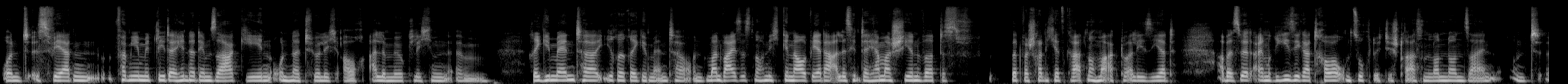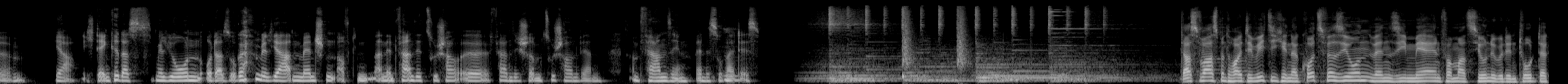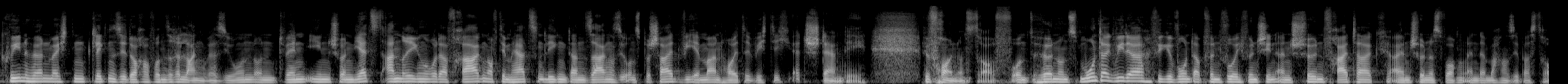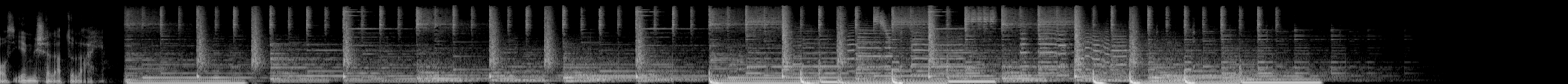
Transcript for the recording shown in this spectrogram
und es werden Familienmitglieder hinter dem Sarg gehen und natürlich auch alle möglichen ähm, Regimenter, ihre Regimenter. Und man weiß es noch nicht genau, wer da alles hinterher marschieren wird. Das wird wahrscheinlich jetzt gerade nochmal aktualisiert. Aber es wird ein riesiger Trauerumzug durch die Straßen London sein. Und ähm, ja, ich denke, dass Millionen oder sogar Milliarden Menschen auf den, an den Fernsehzuschau äh, Fernsehschirmen zuschauen werden, am Fernsehen, wenn es soweit mhm. ist. Das war's mit heute wichtig in der Kurzversion. Wenn Sie mehr Informationen über den Tod der Queen hören möchten, klicken Sie doch auf unsere Langversion. Und wenn Ihnen schon jetzt Anregungen oder Fragen auf dem Herzen liegen, dann sagen Sie uns Bescheid, wie immer an heute wichtig at stern.de. Wir freuen uns drauf und hören uns Montag wieder, wie gewohnt ab 5 Uhr. Ich wünsche Ihnen einen schönen Freitag, ein schönes Wochenende. Machen Sie was draus. Ihr Michel Abdullahi.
